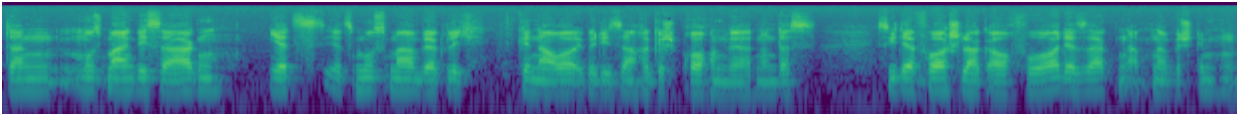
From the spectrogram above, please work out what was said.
dann muss man eigentlich sagen, jetzt, jetzt muss mal wirklich genauer über die Sache gesprochen werden. Und das sieht der Vorschlag auch vor. Der sagt, ab einer bestimmten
